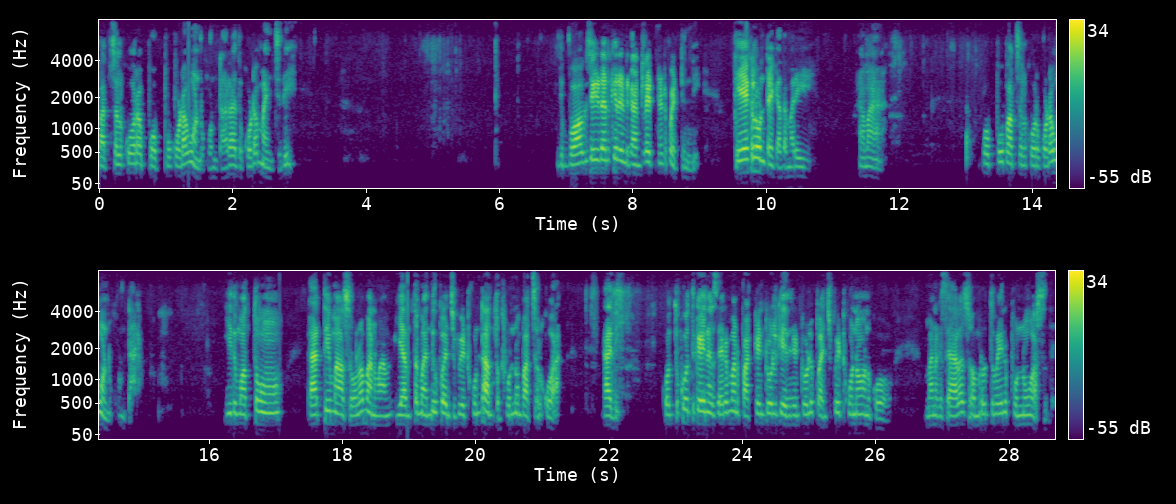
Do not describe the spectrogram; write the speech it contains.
బచ్చల కూర పప్పు కూడా వండుకుంటారు. అది కూడా మంచిది. ఇది బాగు చేయడానికి రెండు గంటలు ఎట్టినట్టు పట్టింది. తీగలు ఉంటాయి కదా మరి. ఆమె పప్పు పచ్చల కూర కూడా వండుకుంటారు. ఇది మొత్తం కార్తీక మాసంలో మనం ఎంతమందికి పంచి పెట్టుకుంటే అంత పుణ్యం పచ్చల కూర. అది కొత్త కొత్తకైనా సరే మన పక్కింటి వాళ్ళకి ఎదిరింటి వాళ్ళకి పంచి పెట్టుకున్నాం అనుకో మనకు చాలా సమృద్ధమైన పుణ్యం వస్తుంది.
